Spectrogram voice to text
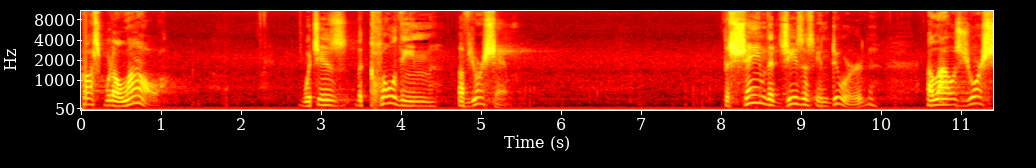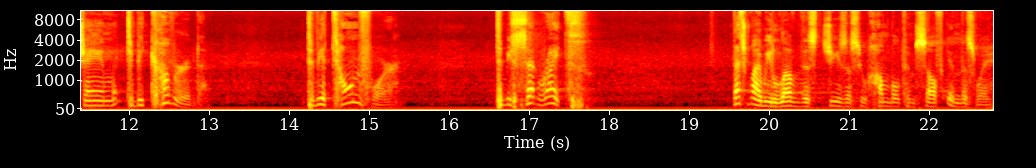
cross would allow, which is the clothing of your shame. The shame that Jesus endured allows your shame to be covered, to be atoned for, to be set right. That's why we love this Jesus who humbled himself in this way.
